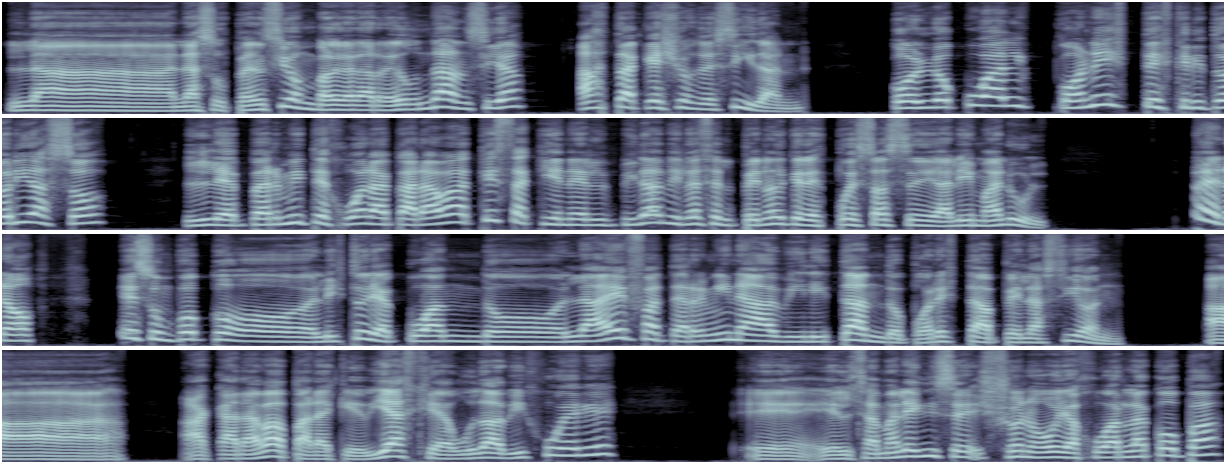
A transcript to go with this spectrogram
la, la suspensión, valga la redundancia, hasta que ellos decidan. Con lo cual, con este escritoriazo, le permite jugar a Carabá, que es a quien el Pirámide le hace el penal que después hace Ali Malul. Bueno, es un poco la historia. Cuando la EFA termina habilitando por esta apelación a, a Carabá para que viaje a Abu Dhabi y juegue, eh, el Zamalek dice, yo no voy a jugar la copa,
